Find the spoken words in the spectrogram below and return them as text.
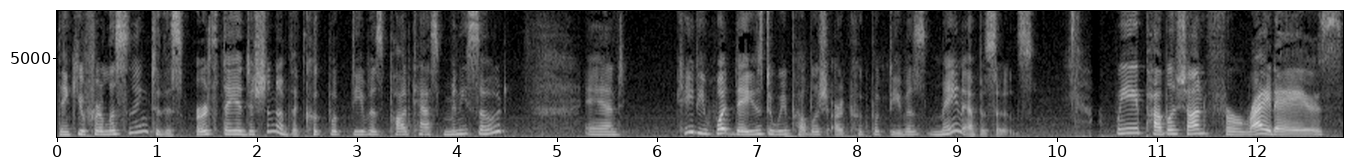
Thank you for listening to this Earth Day edition of the Cookbook Divas podcast minisode. And Katie, what days do we publish our Cookbook Divas main episodes? We publish on Fridays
